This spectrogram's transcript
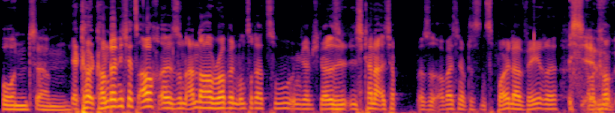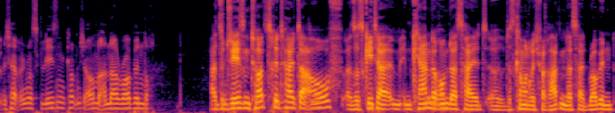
Und ähm, Ja, ko- kommt da nicht jetzt auch äh, so ein anderer Robin und so dazu? Irgendwie habe ich gehört. Also, ich kann, ich habe, also, ich weiß nicht, ob das ein Spoiler wäre. ich, äh, kommt, ich habe irgendwas gelesen, kommt nicht auch ein anderer Robin doch Also Jason Todd tritt halt da auf. Also es geht da im, im Kern Genau. darum, dass halt, äh, das kann man ruhig verraten, dass halt Robin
